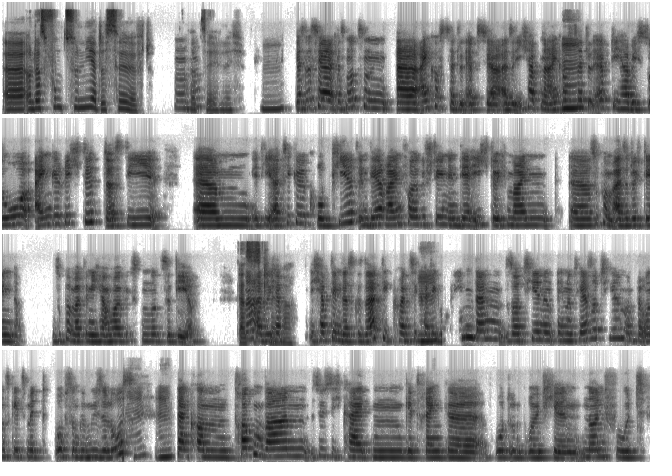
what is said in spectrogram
Äh, und das funktioniert, das hilft mhm. tatsächlich. Mhm. Das ist ja, das nutzen äh, Einkaufszettel-Apps ja. Also ich habe eine mhm. Einkaufszettel-App, die habe ich so eingerichtet, dass die ähm, die Artikel gruppiert in der Reihenfolge stehen, in der ich durch meinen äh, Supermarkt, also durch den Supermarkt, den ich am häufigsten nutze, gehe. Das Na, also ich habe hab dem das gesagt, die kannst die mhm. Kategorien dann sortieren, hin und her sortieren und bei uns geht es mit Obst und Gemüse los. Mhm. mhm. Dann kommen Trockenwaren, Süßigkeiten, Getränke, Brot und Brötchen, Non-Food,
